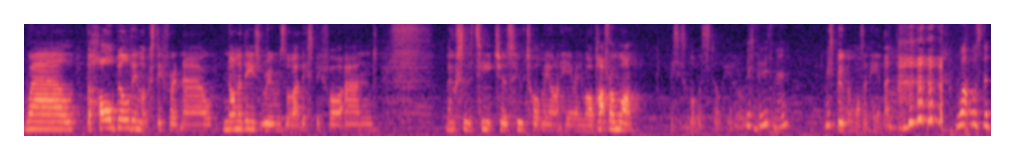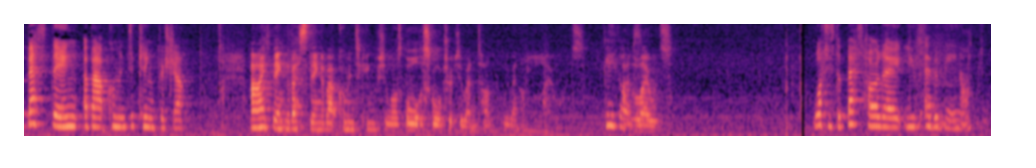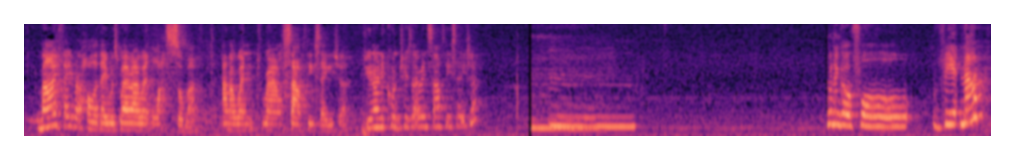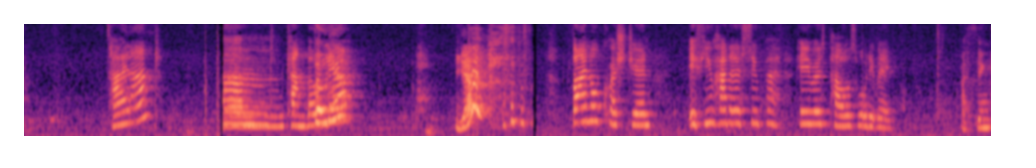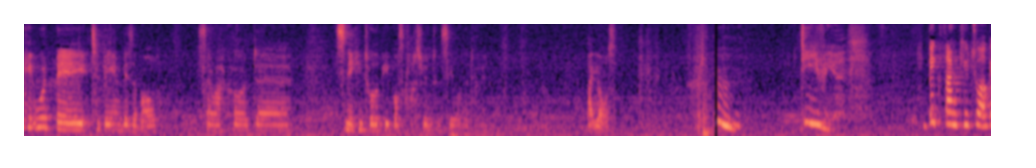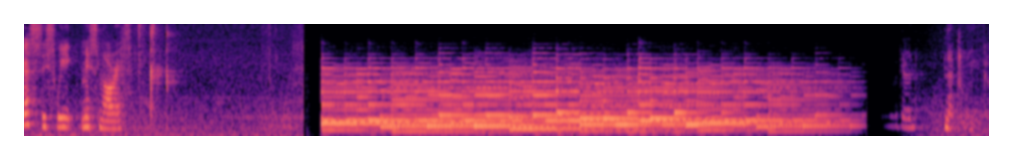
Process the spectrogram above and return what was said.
Well, the whole building looks different now. None of these rooms look like this before, and most of the teachers who taught me aren't here anymore, apart from one. Mrs. Glover's still here. Miss Boothman. Miss Booman wasn't here then. What was the best thing about coming to Kingfisher? I think the best thing about coming to Kingfisher was all the school trips we went on. We went on loads Cleethorpes. and loads. What is the best holiday you've ever been on? My favourite holiday was where I went last summer and I went round Southeast Asia. Do you know any countries that are in Southeast Asia? Mm, I'm gonna go for Vietnam. Thailand. And Cambodia. Cambodia? Yeah! Final question. If you had a superhero's powers, what would it be? I think it would be to be invisible so I could uh, sneak into other people's classrooms and see what they're doing. Like yours. Devious. Big thank you to our guest this week, Miss Morris. Again next week.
